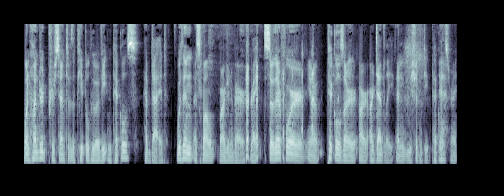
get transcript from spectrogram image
100% of the people who have eaten pickles have died within a small margin of error, right? so therefore, you know, pickles are, are are deadly and you shouldn't eat pickles, right?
